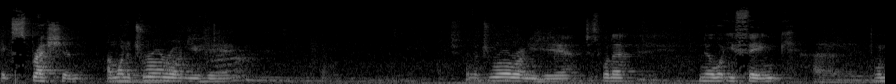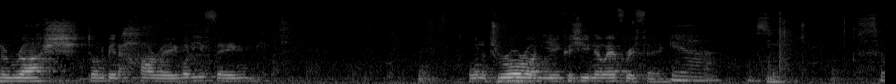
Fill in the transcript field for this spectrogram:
expression. I want to draw on you here. Just want to draw on you here. I Just want to know what you think. Don't want to rush. Don't want to be in a hurry. What do you think? I want to draw on you because you know everything. Yeah. So, so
